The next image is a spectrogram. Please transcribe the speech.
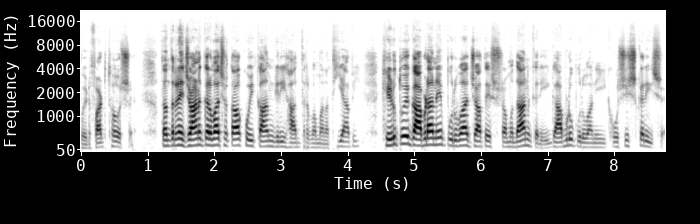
વેડફાટ થયો છે. તંત્રને જાણ કરવા છતાં કોઈ કામગીરી હાથ ધરવામાં નથી આવી. ખેડૂતોએ ગાબડાને પૂરવા જાતે શ્રમદાન કરી ગાબડું પૂરવાની કોશિશ કરી છે.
